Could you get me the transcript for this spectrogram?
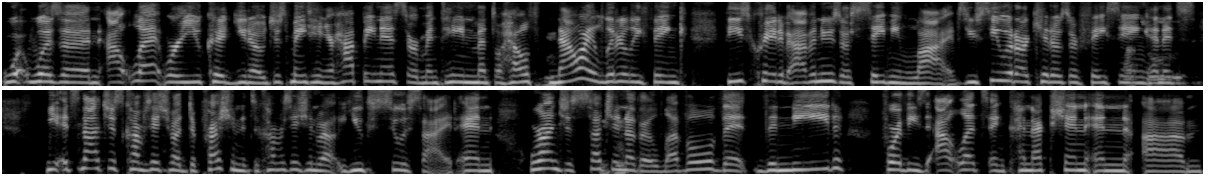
w- was an outlet where you could you know just maintain your happiness or maintain mental health. Mm-hmm. Now I literally think these creative avenues are saving lives. You see what our kiddos are facing, Absolutely. and it's it's not just conversation about depression it's a conversation about youth suicide and we're on just such mm-hmm. another level that the need for these outlets and connection and um,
